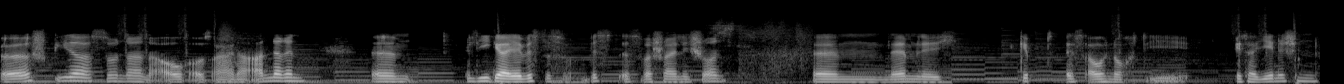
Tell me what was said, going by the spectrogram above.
Earth Spieler, sondern auch aus einer anderen ähm, Liga. Ihr wisst es, wisst es wahrscheinlich schon. Ähm, nämlich gibt es auch noch die italienischen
